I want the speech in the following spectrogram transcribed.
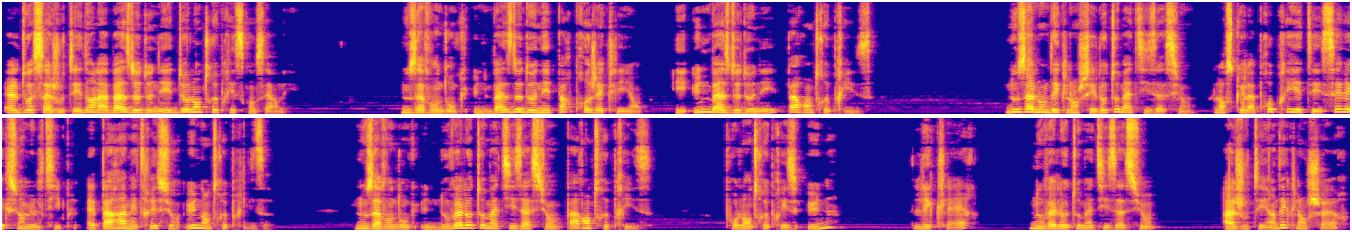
elle doit s'ajouter dans la base de données de l'entreprise concernée. Nous avons donc une base de données par projet client et une base de données par entreprise. Nous allons déclencher l'automatisation lorsque la propriété sélection multiple est paramétrée sur une entreprise. Nous avons donc une nouvelle automatisation par entreprise. Pour l'entreprise 1, l'éclair, nouvelle automatisation, ajouter un déclencheur,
